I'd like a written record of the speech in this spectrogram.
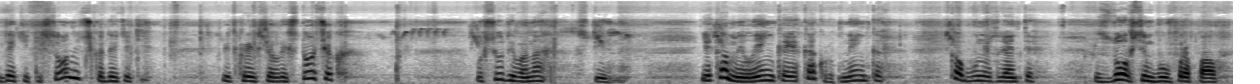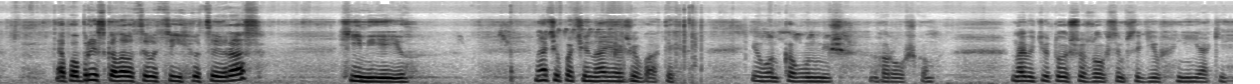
Де тільки сонечко, де тільки відкрився листочок. Усюди вона стигне. Яка миленька, яка крупненька. Кавуну гляньте. Зовсім був пропав. Я побризкала оце, оцей, оцей раз хімією, наче починає оживати. І вон кавун між горошком. Навіть і той, що зовсім сидів ніякий.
